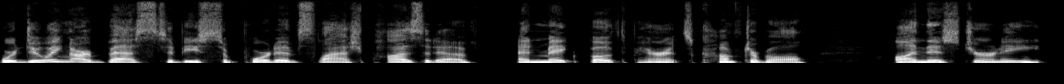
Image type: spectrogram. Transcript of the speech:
We're doing our best to be supportive slash positive and make both parents comfortable on this journey.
